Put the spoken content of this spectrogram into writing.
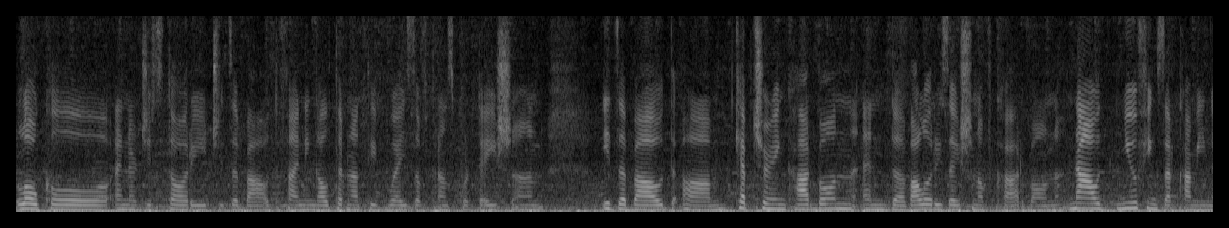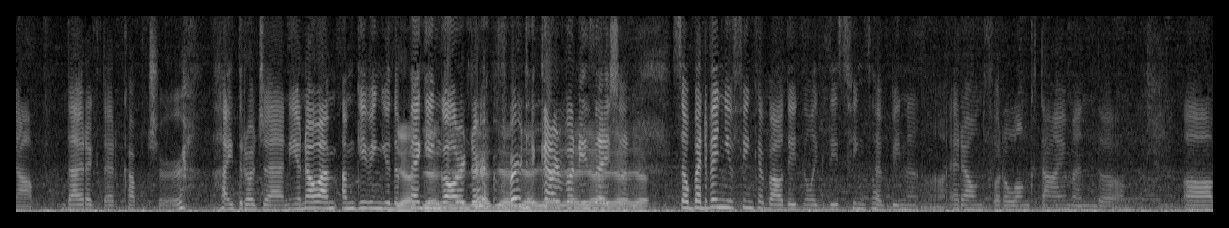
local energy storage it's about finding alternative ways of transportation it's about um, capturing carbon and the valorization of carbon. Now new things are coming up. Direct air capture hydrogen. You know i'm, I'm giving you the Yeah, pegging yeah, order yeah, for yeah, yeah. so, but when you think about it, like these things have been uh, around for a long time, and uh, uh,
